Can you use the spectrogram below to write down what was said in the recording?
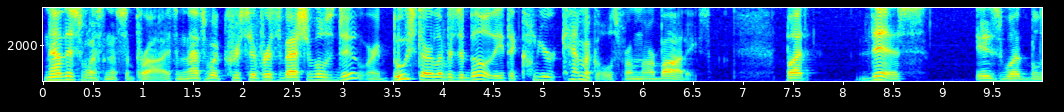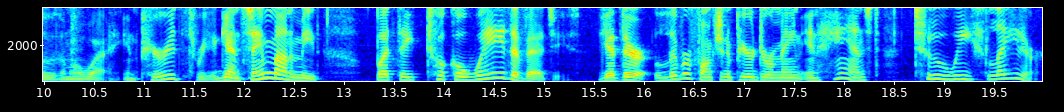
Now, this wasn't a surprise. I mean, that's what cruciferous vegetables do, right? boost our liver's ability to clear chemicals from our bodies. But this is what blew them away. In period 3, again, same amount of meat, but they took away the veggies, yet their liver function appeared to remain enhanced two weeks later.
